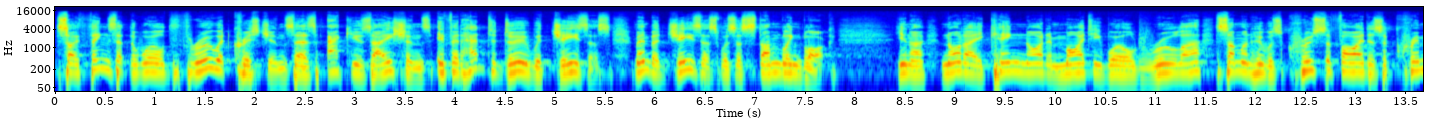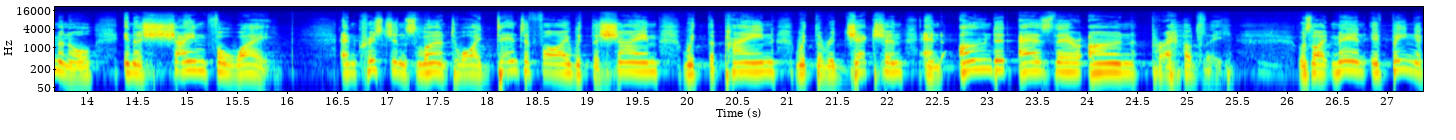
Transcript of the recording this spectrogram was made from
So, things that the world threw at Christians as accusations, if it had to do with Jesus, remember, Jesus was a stumbling block. You know, not a king, not a mighty world ruler, someone who was crucified as a criminal in a shameful way. And Christians learnt to identify with the shame, with the pain, with the rejection, and owned it as their own proudly. It was like, man, if being, a,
